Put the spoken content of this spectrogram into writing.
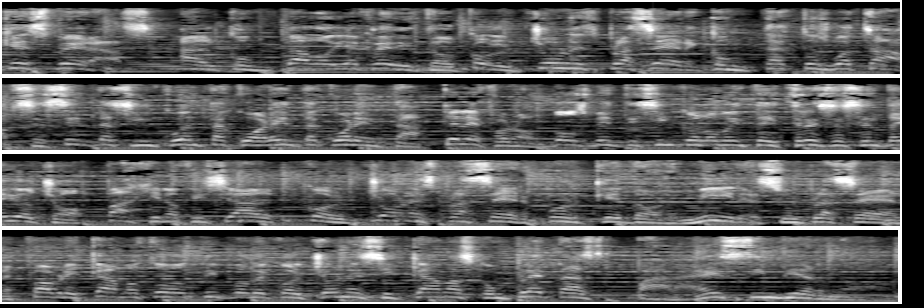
¿Qué esperas? Al contado y a crédito, Colchones Placer. Contactos WhatsApp 60 50 40 40. Teléfono 225 93 68. Página oficial Colchones Placer, porque dormir es un placer. Fabricamos todo tipo de colchones y camas completas para este invierno.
